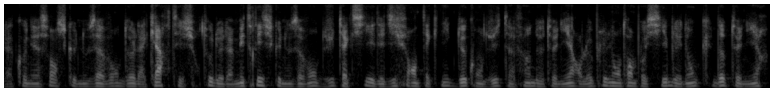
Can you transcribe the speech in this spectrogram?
la connaissance que nous avons de la carte et surtout de la maîtrise que nous avons du taxi et des différentes techniques de conduite afin de tenir le plus longtemps possible et donc d'obtenir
